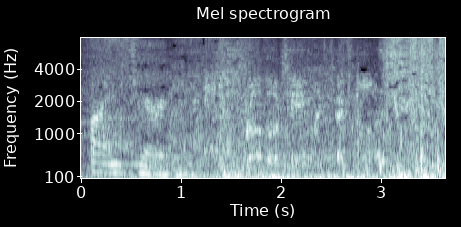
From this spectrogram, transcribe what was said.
Find Kerrigan. Bravo team, acknowledge.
